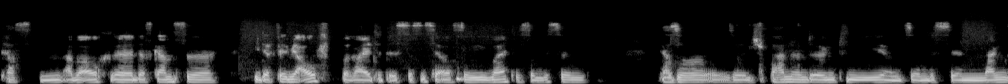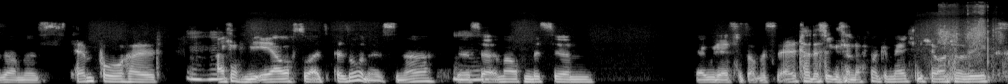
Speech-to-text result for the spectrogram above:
Tasten. Aber auch äh, das ganze wie der Film ja aufbereitet ist. Das ist ja auch so, wie du meintest, so ein bisschen ja so, so entspannend irgendwie und so ein bisschen langsames Tempo halt. Mhm. Einfach wie er auch so als Person ist, ne? Der mhm. ist ja immer auch ein bisschen, ja gut, er ist jetzt auch ein bisschen älter, deswegen ist er noch mal gemächlicher unterwegs.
